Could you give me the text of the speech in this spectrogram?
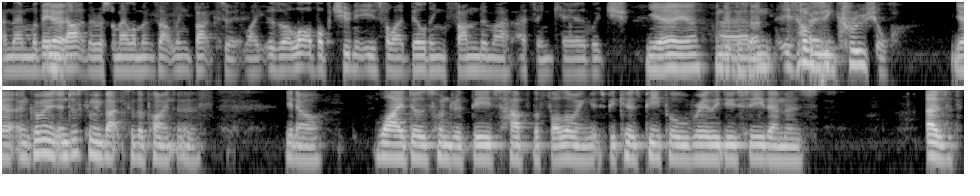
and then within Yeah. that there are some elements that link back to it like there's a lot of opportunities for like building fandom i, I think here which yeah, yeah, hundred um, percent. is obviously And- crucial Yeah, and coming and just coming back to the point of, you know, why does Hundred Thieves have the following? It's because people really do see them as as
